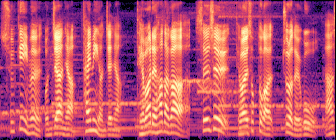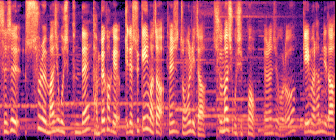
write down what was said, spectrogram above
술 게임은 언제 하냐? 타이밍이 언제냐? 대화를 하다가 슬슬 대화의 속도가 줄어들고 아 슬슬 술을 마시고 싶은데 담백하게 이제 술 게임하자 텐션 좀 올리자 술 마시고 싶어 이런 식으로 게임을 합니다.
